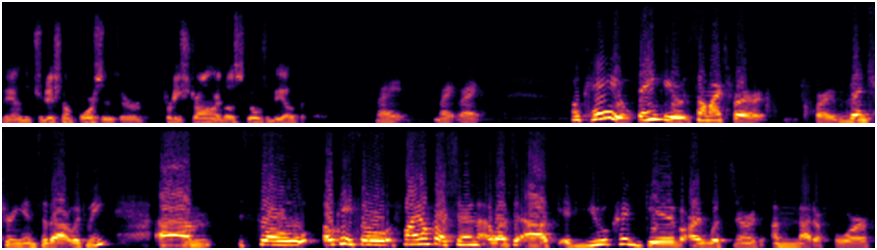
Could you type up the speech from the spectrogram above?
you know the traditional forces are pretty strong, or those schools will be open. Right, right, right. Okay, thank you so much for for venturing into that with me. Um, so, okay, so final question I love to ask if you could give our listeners a metaphor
